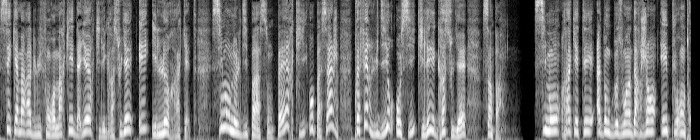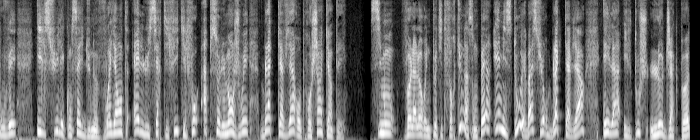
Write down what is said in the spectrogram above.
Ses camarades lui font remarquer d'ailleurs qu'il est grassouillet et il le raquette. Simon ne le dit pas à son père qui, au passage, préfère lui dire aussi qu'il est grassouillet. Sympa. Simon, raquetté, a donc besoin d'argent et pour en trouver, il suit les conseils d'une voyante. Elle lui certifie qu'il faut absolument jouer Black Caviar au prochain quintet. Simon vole alors une petite fortune à son père et mise tout eh ben, sur Black Caviar. Et là, il touche le jackpot.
